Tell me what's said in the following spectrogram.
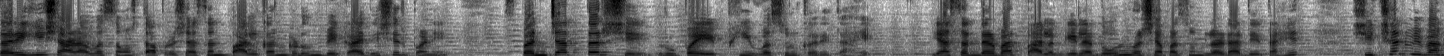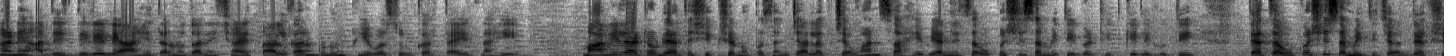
तरीही शाळा व संस्था प्रशासन पालकांकडून बेकायदेशीरपणे पंच्याहत्तरशे रुपये फी वसूल करीत आहे. या संदर्भात पालक गेल्या दोन वर्षापासून लढा देत आहेत. शिक्षण विभागाने आदेश दिलेले आहेत. अनुदानित शाळेत पालकांकडून फी वसूल करता येत नाही. मागील आठवड्यात शिक्षण उपसंचालक चव्हाण साहेब यांनी चौकशी समिती गठीत केली होती. त्या चौकशी समितीचे अध्यक्ष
